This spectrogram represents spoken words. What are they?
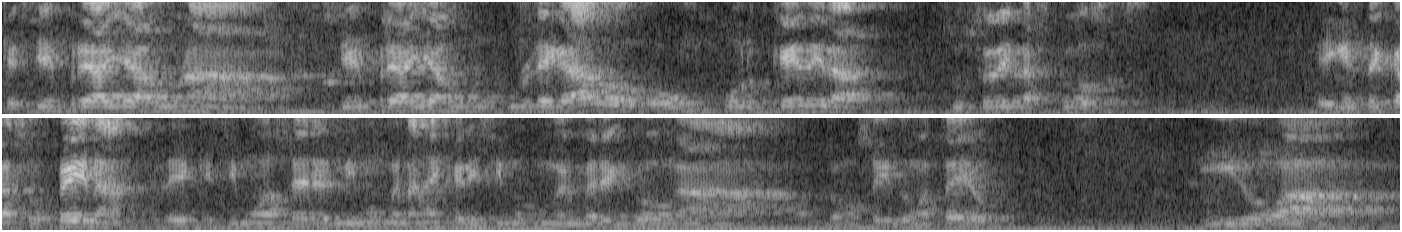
que siempre haya una, siempre haya un, legado o un porqué de la suceden las cosas. En este caso, Pena, le quisimos hacer el mismo homenaje que le hicimos con el merengón a don Joséito Mateo, ido a,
